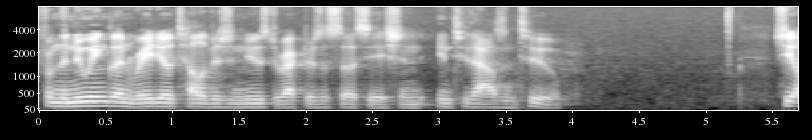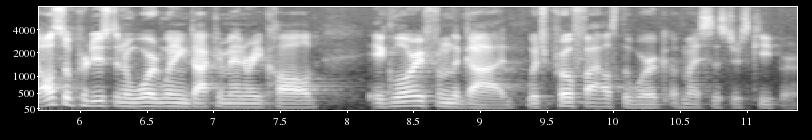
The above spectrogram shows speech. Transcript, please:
from the New England Radio Television News Directors Association in 2002. She also produced an award winning documentary called A Glory from the God, which profiles the work of my sister's keeper.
